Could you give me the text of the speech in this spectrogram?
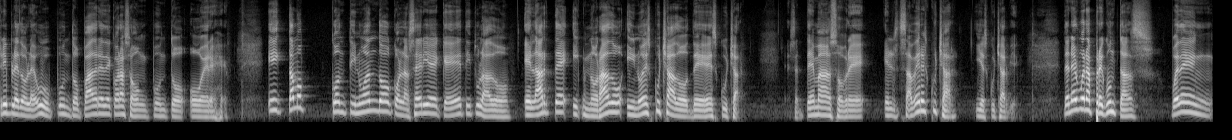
www.padredecorazon.org Y estamos continuando con la serie que he titulado El arte ignorado y no escuchado de escuchar. Es el tema sobre el saber escuchar y escuchar bien. Tener buenas preguntas pueden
